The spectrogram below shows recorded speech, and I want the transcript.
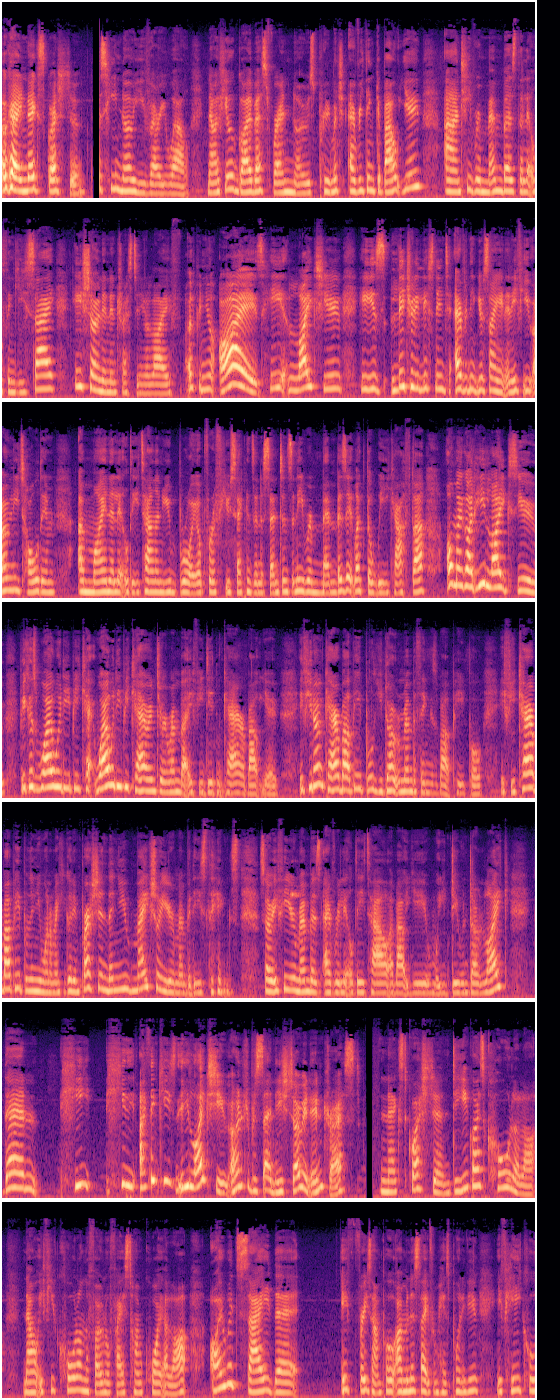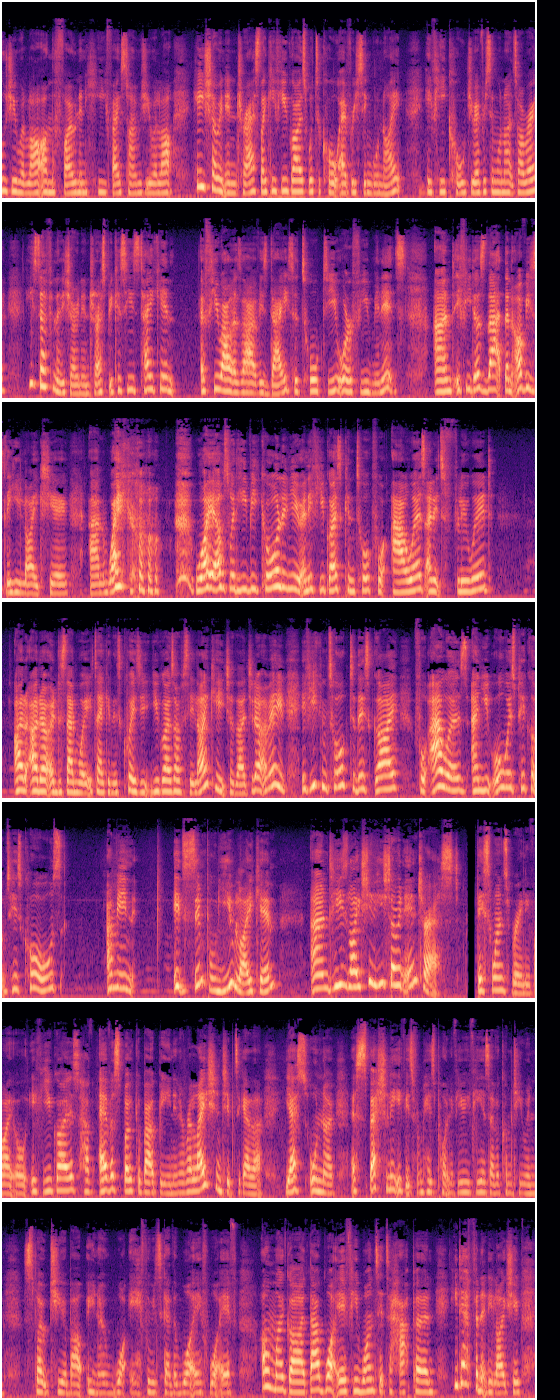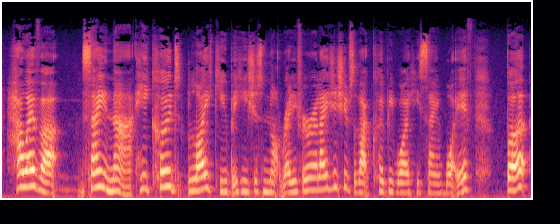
okay, next question. Does he know you very well? Now, if your guy best friend knows pretty much everything about you and he remembers the little thing you say, he's shown an interest in your life. Open your eyes. He likes you. He's literally listening to everything you're saying. And if you only told him a minor little detail and you brought up for a few seconds in a sentence and he remembers it like the week after, oh my god, he likes you. Because why would he be ca- why would he be caring to remember if he didn't care about you? If you don't care about people, you don't remember things about people if you care about people and you want to make a good impression, then you make sure you remember these things. So if he remembers every little detail about you and what you do and don't like, then he he I think he's he likes you 100%. He's showing interest. Next question. Do you guys call a lot? Now, if you call on the phone or FaceTime quite a lot, I would say that if for example i'm going to say it from his point of view if he calls you a lot on the phone and he facetimes you a lot he's showing interest. Like if you guys were to call every single night if he called you every single night sorry he's definitely showing interest because he's taking a few hours out of his day to talk to you or a few minutes. And if he does that then obviously he likes you. And wake up. Why else would he be calling you? And if you guys can talk for hours and it's fluid I, I don't understand why you're taking this quiz. You, you guys obviously like each other. Do you know what I mean? If you can talk to this guy for hours and you always pick up his calls, I mean, it's simple. You like him and he likes you. He's showing interest. This one's really vital. If you guys have ever spoke about being in a relationship together, yes or no, especially if it's from his point of view, if he has ever come to you and spoke to you about, you know, what if we were together, what if, what if, oh my god, that what if he wants it to happen. He definitely likes you. However, saying that, he could like you, but he's just not ready for a relationship, so that could be why he's saying what if. But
